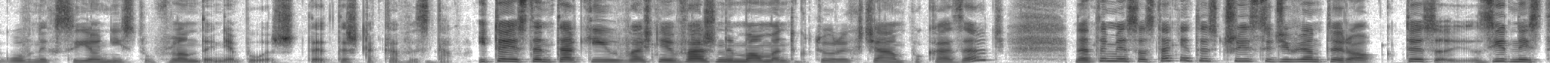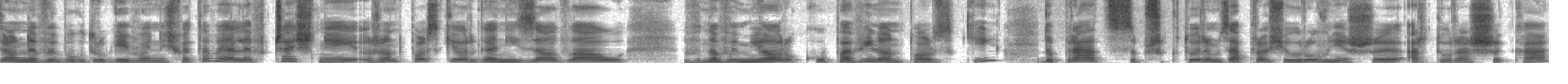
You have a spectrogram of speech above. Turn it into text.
głównych syjonistów w Londynie była też taka wystawa. I to jest ten taki właśnie ważny moment, który chciałam pokazać. Natomiast ostatnio to jest 39 rok. To jest z jednej strony wybuch II wojny światowej, ale wcześniej rząd polski organizował w Nowym Jorku pawilon polski do prac, przy którym zaprosił również Artura Szyka,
